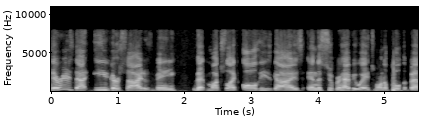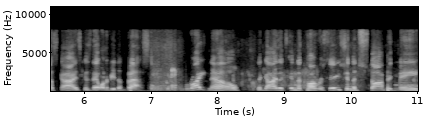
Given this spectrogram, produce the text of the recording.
There is that eager side of me that, much like all these guys in the super heavyweights, want to pull the best guys because they want to be the best. Right now, the guy that's in the conversation that's stopping me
